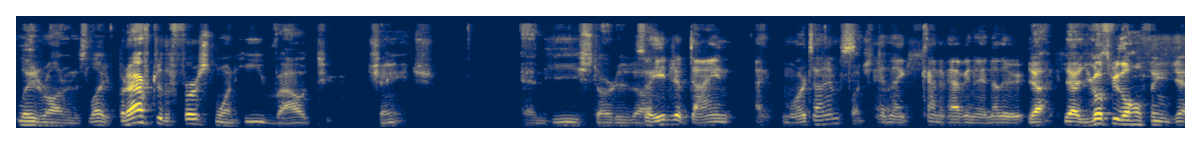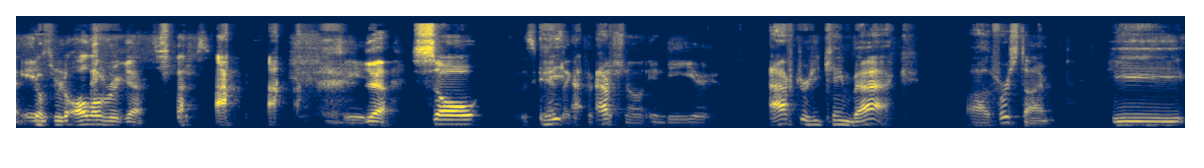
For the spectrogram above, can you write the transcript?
later on in his life, but after the first one, he vowed to change, and he started. Uh, so he ended up dying more times and times. like kind of having another yeah yeah you go through the whole thing again. You go through it all over again. Yeah so this guy's he, like a professional after, indie or after he came back uh, the first time he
